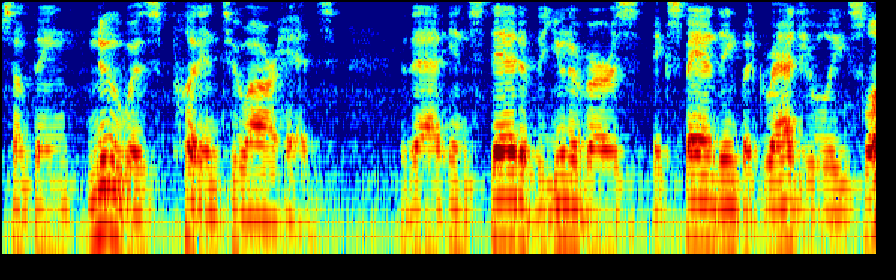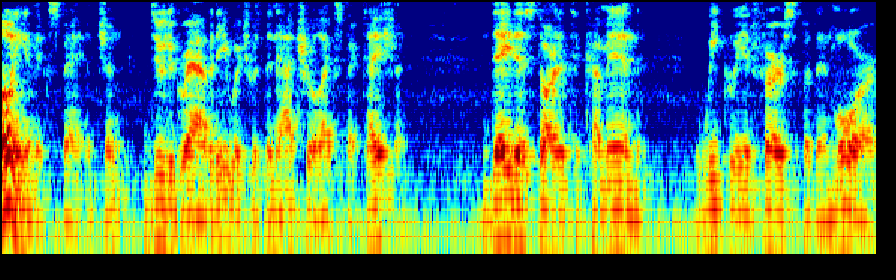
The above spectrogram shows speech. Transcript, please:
something new was put into our heads that instead of the universe expanding but gradually slowing in expansion due to gravity, which was the natural expectation, data started to come in weekly at first, but then more,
